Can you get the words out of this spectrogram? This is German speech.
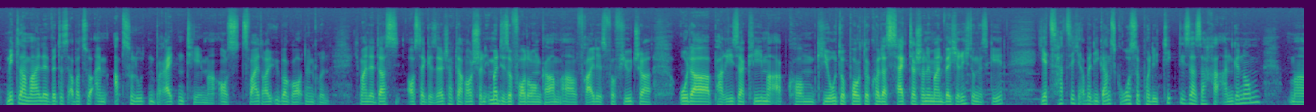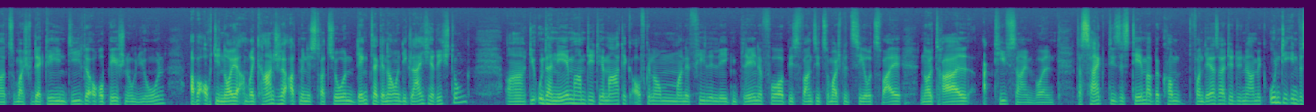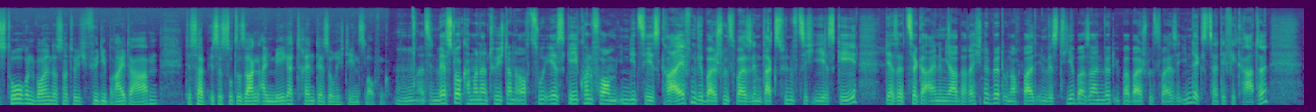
Mittlerweile wird es aber zu einem absoluten breiten Thema aus zwei, drei übergeordneten Gründen. Ich meine, dass aus der Gesellschaft heraus schon immer diese Forderung kam, ah, Fridays for Future oder Pariser Klimaabkommen, Kyoto-Protokoll, das zeigt ja schon immer, in welche Richtung es geht. Jetzt hat sich aber die ganz große Politik dieser Sache angenommen, zum Beispiel der Green Deal der Europäischen Union, aber auch die neue amerikanische Administration denkt ja genau in die gleiche Richtung. Äh, die Unternehmen haben die Thematik aufgenommen. Meine viele legen Pläne vor, bis wann sie zum Beispiel CO2-neutral aktiv sein wollen. Das zeigt, dieses Thema bekommt von der Seite Dynamik und die Investoren wollen das natürlich für die Breite haben. Deshalb ist es sozusagen ein Megatrend, der so richtig ins Laufen kommt. Mhm. Als Investor kann man natürlich dann auch zu ESG-konformen Indizes greifen, wie beispielsweise dem DAX 50 ESG, der seit circa einem Jahr berechnet wird und auch bald investierbar sein wird über beispielsweise Indexzertifikate.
